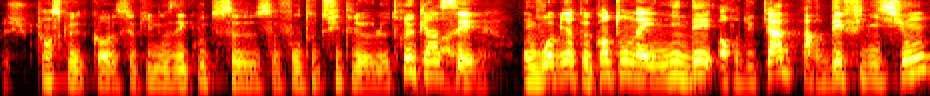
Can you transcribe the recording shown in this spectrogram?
Je pense que quand ceux qui nous écoutent se, se font tout de suite le, le truc. Hein, Ouais. c'est, on voit bien que quand on a une idée hors du cadre, par définition,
